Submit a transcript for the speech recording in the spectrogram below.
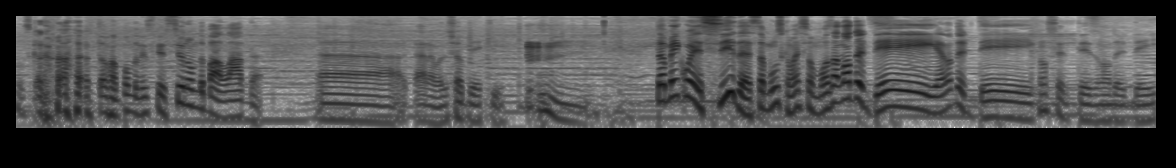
tava apontando, esqueci o nome da balada. Uh, caramba, deixa eu ver aqui. Também conhecida, essa música mais famosa, Another Day. Another Day, com certeza, Another Day.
